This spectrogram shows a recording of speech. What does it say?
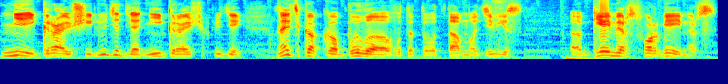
не играющие люди для неиграющих людей. Знаете, как э, было вот это вот там девиз Gamers for Gamers.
